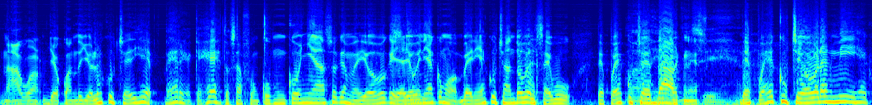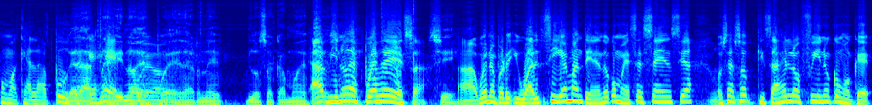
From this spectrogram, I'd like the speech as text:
No, bueno, yo cuando yo lo escuché dije, verga, ¿qué es esto? O sea, fue un, un coñazo que me dio porque ya yo venía como, venía escuchando Belcebú, después escuché Darkness, después escuché Obra en mí y dije como que a la puta, ¿qué es esto? Vino después, Darkness lo sacamos después. Ah, vino después de esa. Sí. Ah, bueno, pero igual sigues manteniendo como esa esencia. O sea, eso quizás es lo fino, como que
